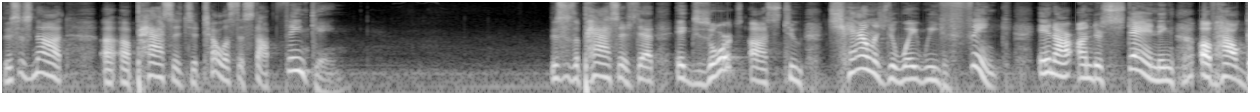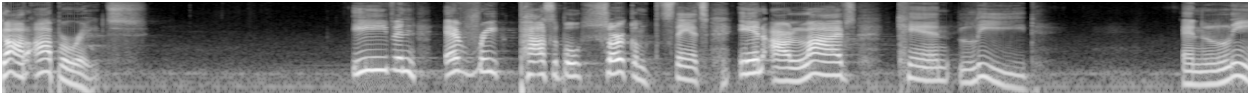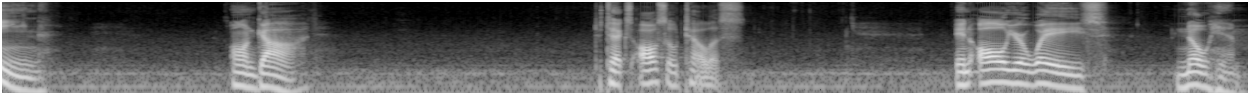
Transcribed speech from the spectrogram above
This is not a, a passage to tell us to stop thinking. This is a passage that exhorts us to challenge the way we think in our understanding of how God operates. Even every possible circumstance in our lives can lead and lean on God. The text also tells us in all your ways, know him.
